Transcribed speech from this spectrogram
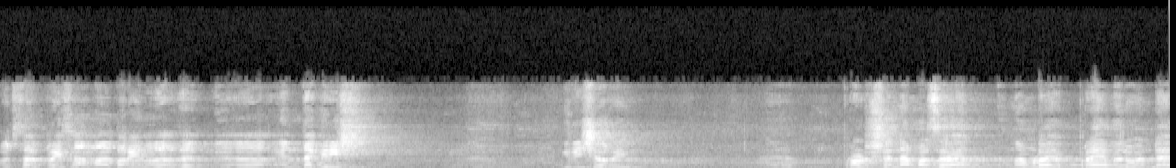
ഒരു സർപ്രൈസ് ആണെന്നാണ് പറയുന്നത്. അത് എന്താ ഗിരീഷ്? ഗിരീഷ് പറയും. പ്രൊഡക്ഷൻ നമ്പർ സെവൻ നമ്മുടെ പ്രേമലുവിന്റെ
